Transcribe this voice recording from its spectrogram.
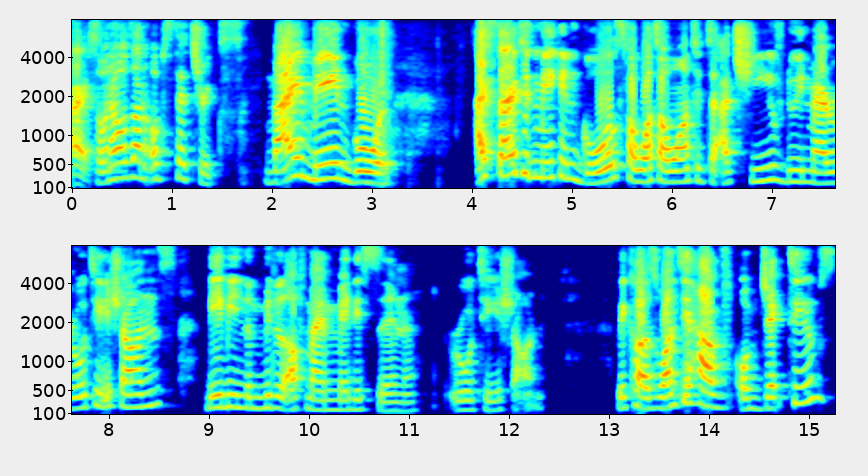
Alright, so when I was on obstetrics, my main goal I started making goals for what I wanted to achieve doing my rotations, maybe in the middle of my medicine rotation. Because once you have objectives,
